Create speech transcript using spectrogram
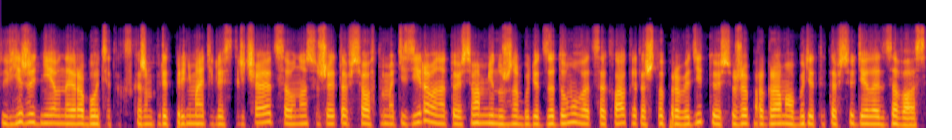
в ежедневной работе, так скажем, предприниматели встречаются, у нас уже это все автоматизировано, то есть вам не нужно будет задумываться, как это, что проводить, то есть уже программа будет это все делать за вас.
